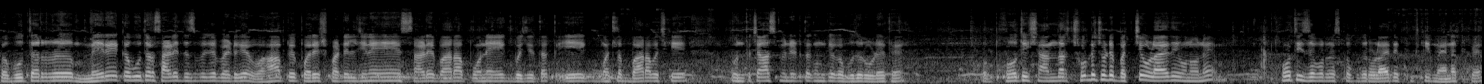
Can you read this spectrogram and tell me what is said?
कबूतर, मेरे कबूतर साढ़े दस बजे बैठ गए, वहाँ पे परेश पाटिल जी ने साढ़े बारह, पौने एक बजे तक, एक मतलब बारह बज के उनपचास मिनट तक उनके कबूतर उड़े थे। और बहुत ही शानदार छोटे छोटे बच्चे उड़ाए थे उन्होंने। बहुत ही ज़बरदस्त कबूतर उड़ाए थे, खुद की मेहनत पे।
